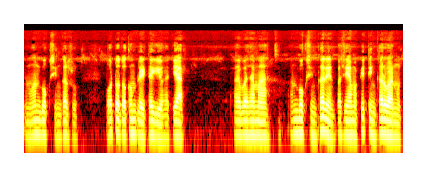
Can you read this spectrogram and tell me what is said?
એનું અનબોક્સિંગ કરશું. ઓટો તો કમ્પ્લીટ થઈ ગયો છે ત્યાર. હવે બસ આમાં અનબોક્સિંગ કરીને પછી આમાં ફિટિંગ કરવાનું જ.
